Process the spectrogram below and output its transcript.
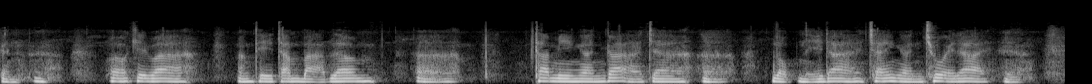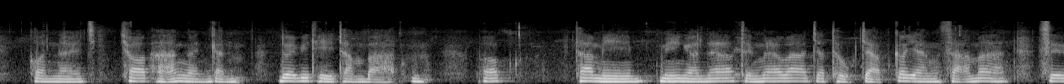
กัน เพราะคิดว่าบางทีทำบาปแล้วถ้ามีเงินก็อาจจะหลบหนีได้ ใช้เงินช่วยได้ คนเลยชอบหาเงินกันด้วยวิธีทำบาป เพราะถ้ามีมีเงินแล้วถึงแม้ว่าจะถูกจับก็ยังสามารถซื้อ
